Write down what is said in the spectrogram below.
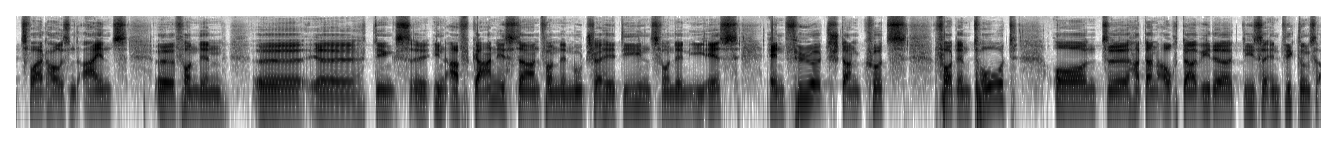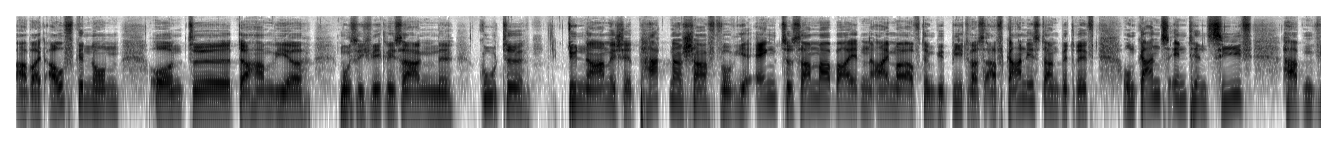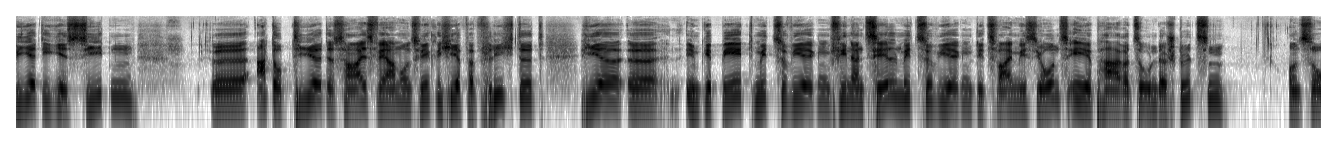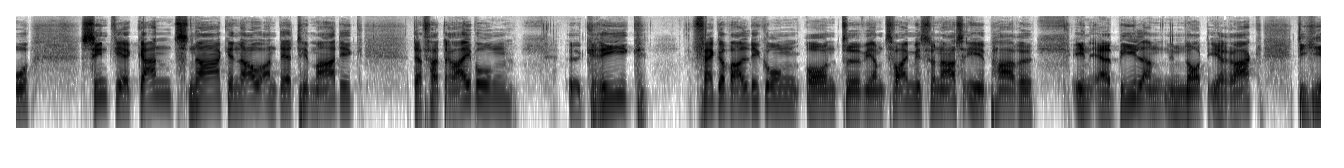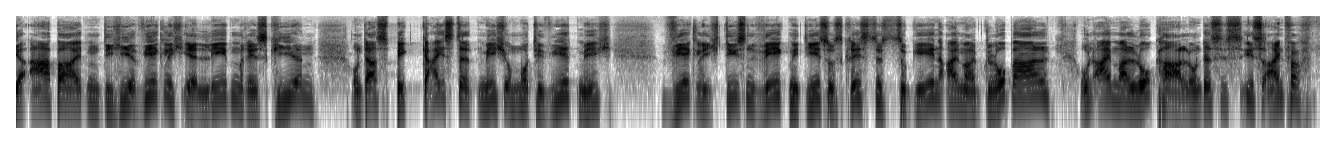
2001 äh, von den äh, äh, Dings äh, in Afghanistan, von den Mujahedins, von den IS entführt, stand kurz vor dem Tod und äh, hat dann auch da wieder diese Entwicklungsarbeit aufgenommen. Und äh, da haben wir, muss ich wirklich sagen, eine gute dynamische Partnerschaft, wo wir eng zusammenarbeiten, einmal auf dem Gebiet, was Afghanistan betrifft. Und ganz intensiv haben wir die Jesiden äh, adoptiert. Das heißt, wir haben uns wirklich hier verpflichtet, hier äh, im Gebet mitzuwirken, finanziell mitzuwirken, die zwei Missionsehepaare zu unterstützen. Und so sind wir ganz nah genau an der Thematik der Vertreibung, äh, Krieg, Vergewaltigung und äh, wir haben zwei Missionarsehepaare in Erbil im Nordirak, die hier arbeiten, die hier wirklich ihr Leben riskieren und das begeistert mich und motiviert mich, wirklich diesen Weg mit Jesus Christus zu gehen, einmal global und einmal lokal und das ist, ist einfach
